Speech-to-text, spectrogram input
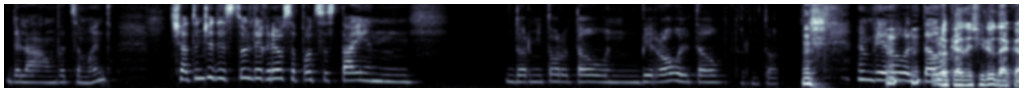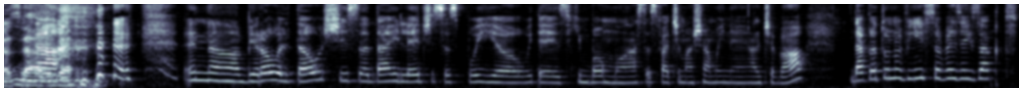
de la învățământ. Și atunci e destul de greu să poți să stai în dormitorul tău, în biroul tău, dormitor, în biroul tău, Lucrează și tu de acasă. Da, Da. da. în uh, biroul tău și să dai legi și să spui, uh, uite, schimbăm, uh, astăzi facem așa, mâine altceva, dacă tu nu vii să vezi exact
